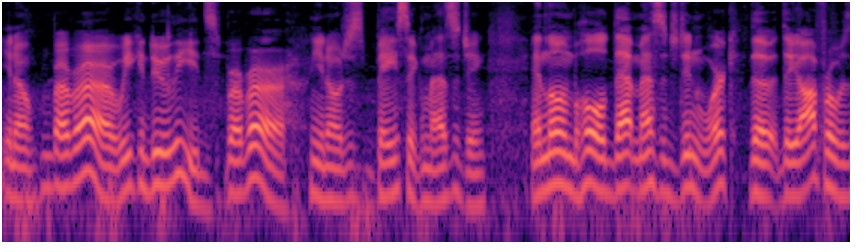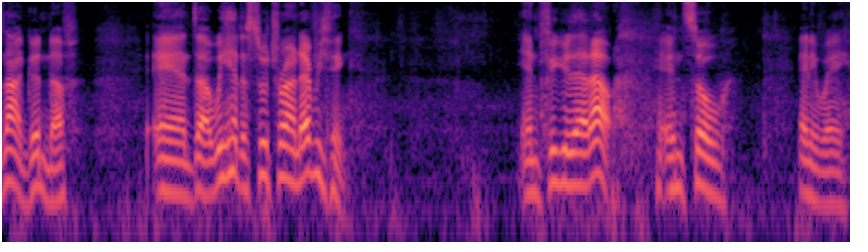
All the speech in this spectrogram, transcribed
you know, blah, blah, we can do leads, blah, blah, you know, just basic messaging. And lo and behold, that message didn't work. The, the offer was not good enough. And uh, we had to switch around everything and figure that out. And so, anyway,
